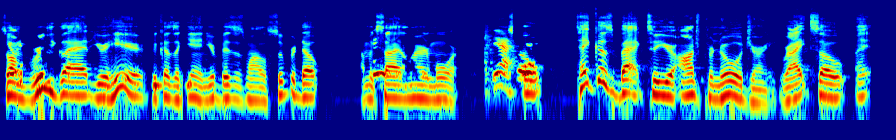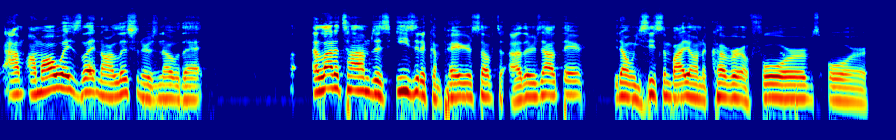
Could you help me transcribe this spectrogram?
So I'm really glad you're here because again, your business model is super dope. I'm excited to learn more. Yeah. So take us back to your entrepreneurial journey, right? So I'm, I'm always letting our listeners know that a lot of times it's easy to compare yourself to others out there. You know, when you see somebody on the cover of Forbes or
